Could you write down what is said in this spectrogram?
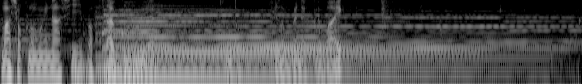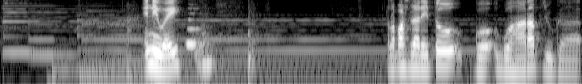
masuk nominasi BAFTA Guru ya untuk film pendek terbaik. Nah anyway terlepas dari itu gua gua harap juga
